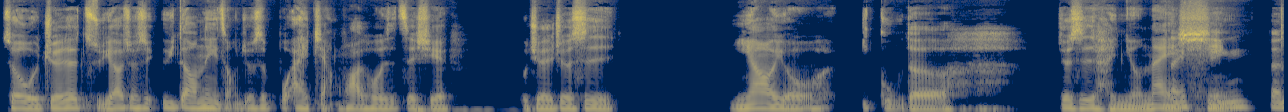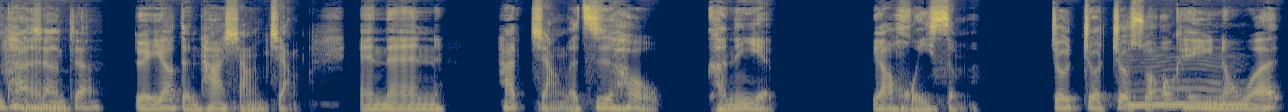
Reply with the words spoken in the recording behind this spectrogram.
所以我觉得主要就是遇到那种就是不爱讲话的，或者是这些，我觉得就是你要有一股的，就是很有耐耐心心，等他想讲。对，要等他想讲，and then 他讲了之后，可能也不要回什么，就就就说、嗯。OK，you know what，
